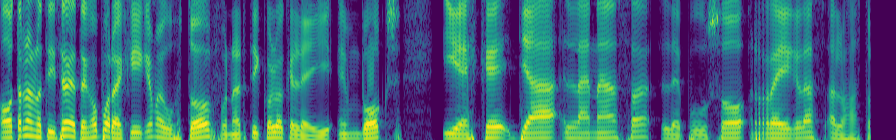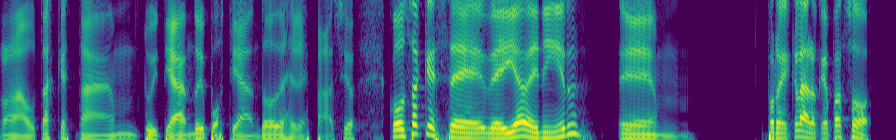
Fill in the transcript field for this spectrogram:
Otra noticia que tengo por aquí que me gustó fue un artículo que leí en Vox y es que ya la NASA le puso reglas a los astronautas que están tuiteando y posteando desde el espacio, cosa que se veía venir, em, porque claro, ¿qué pasó?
